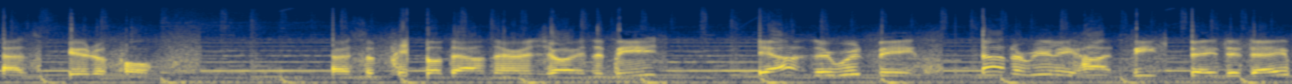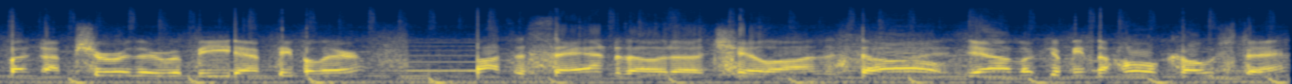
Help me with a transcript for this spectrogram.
That's beautiful. There's some people down there enjoying the beach. Yeah, there would be. Not a really hot beach day today, but I'm sure there would be uh, people there. Lots of sand though to chill on. It's still Oh, nice. yeah, look, I mean, the whole coast, eh?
